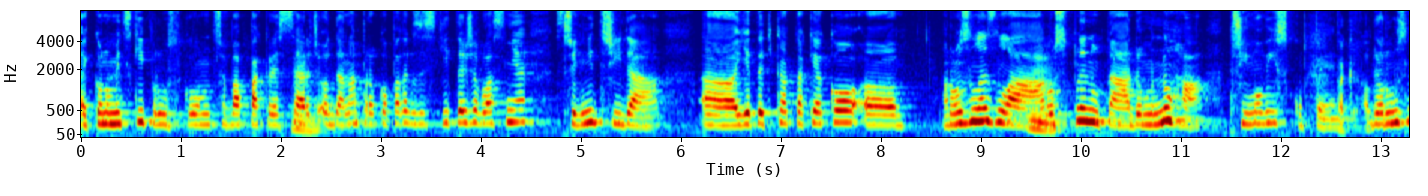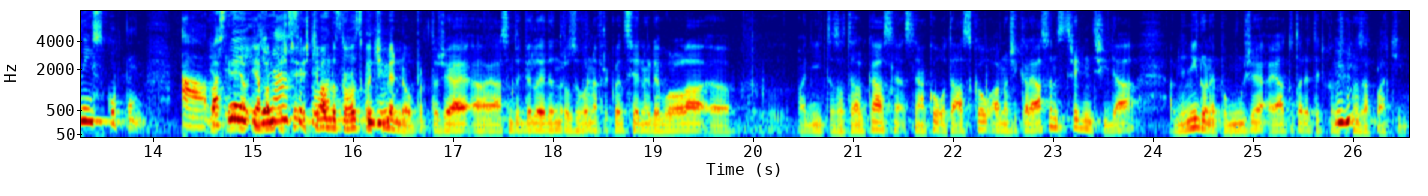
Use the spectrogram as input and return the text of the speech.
socioekonomický průzkum, třeba pak research hmm. od Dana Prokopa, tak zjistíte, že vlastně střední třída uh, je teďka tak jako uh, rozlezlá, hmm. rozplynutá do mnoha příjmových skupin, tak a... do různých skupin. A vlastně já, já, já jiná ještě, situace. ještě vám do toho skočím mm-hmm. jednou, protože já, já jsem teď vedl jeden rozhovor na frekvenci jedna, kde volala uh, paní tazatelka s, s nějakou otázkou a ona říkala, já jsem střední třída a mě nikdo nepomůže a já to tady teď všechno mm-hmm. zaplatím.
